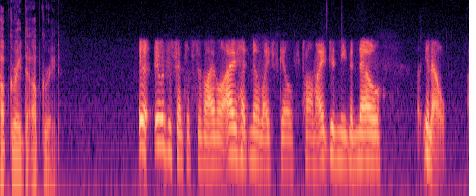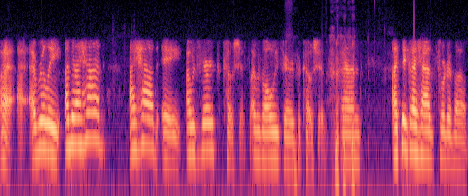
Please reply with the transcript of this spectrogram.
upgrade to upgrade? It it was a sense of survival. I had no life skills, Tom. I didn't even know, you know, I I really. I mean, I had I had a I was very precocious. I was always very hmm. precocious, and I think I had sort of a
